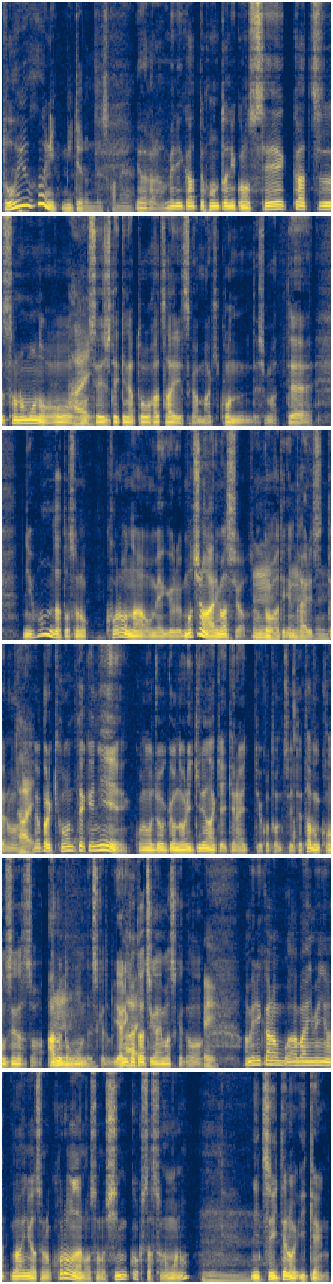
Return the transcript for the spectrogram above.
どういうふうに見てるんですかね？いや、だからアメリカって本当にこの生活そのものを、政治的な党派対立が巻き込んでしまって、日本だとそのコロナをめぐる、もちろんありますよ、その党派的な対立っていうのは、やっぱり基本的にこの状況を乗り切らなきゃいけないっていうことについて、多分コンセンサスはあると思うんですけど、やり方は違いますけど、はい、アメリカの場合には、場合にはそのコロナのその深刻さそのものについての意見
